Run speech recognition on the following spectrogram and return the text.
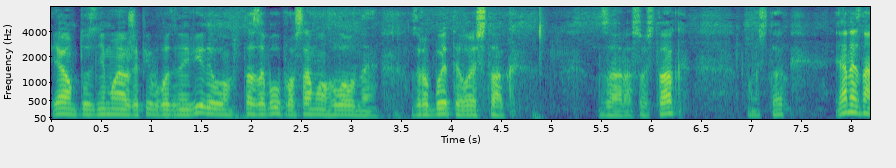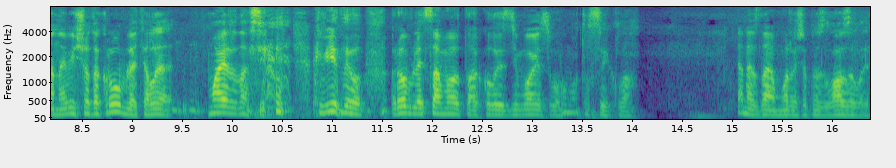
Я вам тут знімаю вже півгодини відео та забув про саме головне. Зробити ось так. Зараз ось так. Ось так. Я не знаю, навіщо так роблять, але майже на всіх відео роблять саме отак, коли знімають свого мотоцикла. Я не знаю, може щоб не злазили.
